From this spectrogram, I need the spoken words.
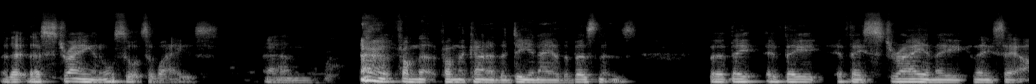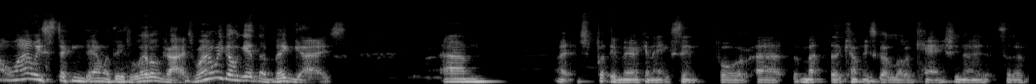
They're, they're straying in all sorts of ways. um, from the from the kind of the DNA of the business. But if they if they if they stray and they they say, oh, why are we sticking down with these little guys? Why don't we go get the big guys? Um, Just put the American accent for uh, the, the company's got a lot of cash, you know, sort of.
